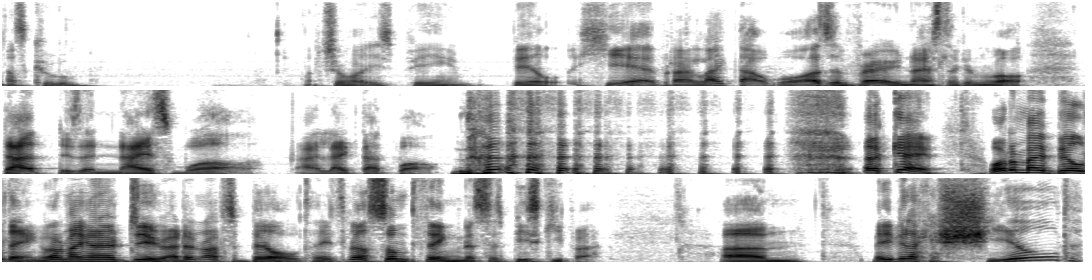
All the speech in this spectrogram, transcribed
That's cool. Not sure what is being built here, but I like that wall. That's a very nice looking wall. That is a nice wall. I like that wall. okay, what am I building? What am I going to do? I don't know how to build. I need to build something that says Peacekeeper. Um, maybe like a shield?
